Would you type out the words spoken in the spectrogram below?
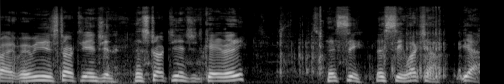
Right, maybe we need to start the engine. Let's start the engine. Okay, ready? Let's see. Let's see. Watch out. Yeah.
